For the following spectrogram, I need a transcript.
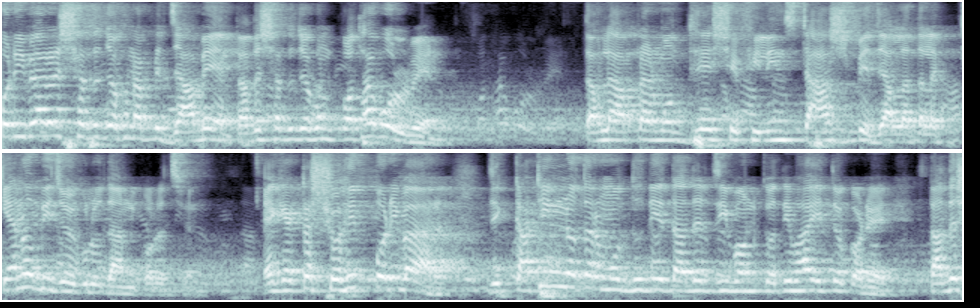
পরিবারের সাথে যখন আপনি যাবেন, তাদের সাথে যখন কথা বলবেন, তাহলে আপনার মধ্যে সে ফিলিংসটা আসবে যে আল্লাহ তালা কেন বিজয়গুলো দান করেছেন। এক একটা শহীদ পরিবার যে কাঠিন্যতার মধ্য দিয়ে তাদের জীবনকে অতিবাহিত করে, তাদের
